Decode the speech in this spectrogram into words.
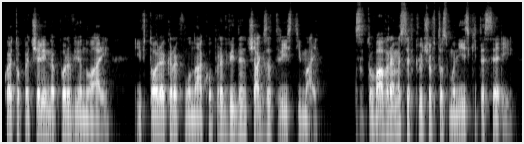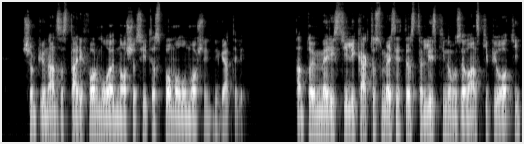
което печели на 1 януари, и втория кръг в Монако, предвиден чак за 30 май. За това време се включва в тасманийските серии – шампионат за стари Формула 1 шасита с по-маломощни двигатели. Там той мери сили както с местните австралийски и новозеландски пилоти,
